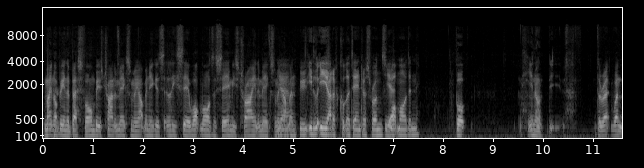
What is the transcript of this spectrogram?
might not be in the best form, but he's trying to make something happen. He can at least say Watmore's the same. He's trying to make something Yeah. happen. He, he, he had a couple of dangerous runs. Yeah. Watmore, didn't he? But you know, the, the when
